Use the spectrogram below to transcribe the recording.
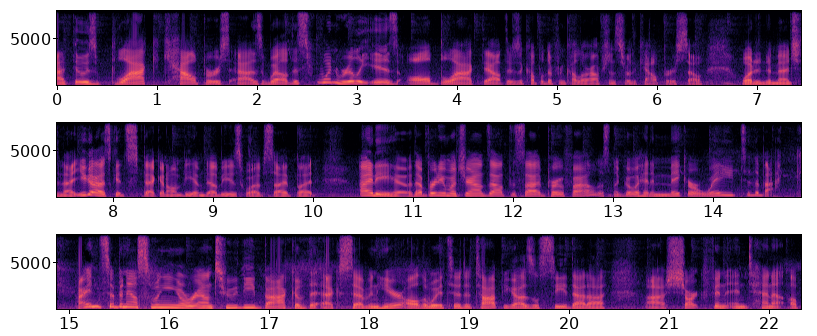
at those black calipers as well. This one really is all blacked out. There's a couple different color options for the calipers, so wanted to mention that. You guys could spec it on BMW's website, but Anyhow, that pretty much rounds out the side profile. Let's now go ahead and make our way to the back. All right, and so we're now swinging around to the back of the X7 here, all the way to the top, you guys will see that uh, uh, shark fin antenna up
